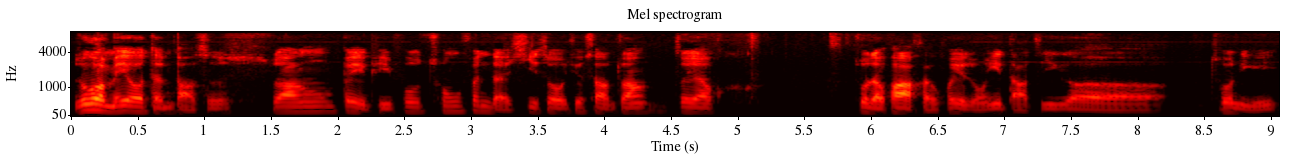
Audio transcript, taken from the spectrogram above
如果没有等保湿霜被皮肤充分的吸收就上妆，这样做的话很会容易导致一个脱离，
